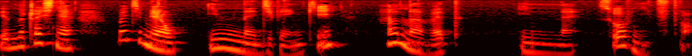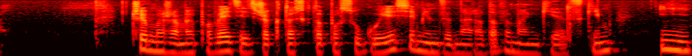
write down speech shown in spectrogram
Jednocześnie będzie miał inne dźwięki, a nawet inne słownictwo. Czy możemy powiedzieć, że ktoś, kto posługuje się międzynarodowym angielskim i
